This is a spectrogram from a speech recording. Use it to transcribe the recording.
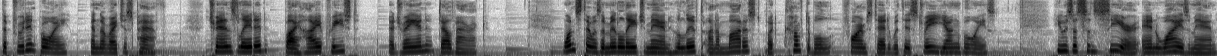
The Prudent Boy and the Righteous Path, translated by High Priest Adrian Dalvaric. Once there was a middle-aged man who lived on a modest but comfortable farmstead with his three young boys. He was a sincere and wise man,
